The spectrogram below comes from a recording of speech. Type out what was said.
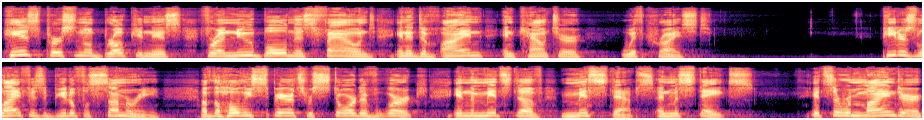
his personal brokenness for a new boldness found in a divine encounter with Christ. Peter's life is a beautiful summary of the Holy Spirit's restorative work in the midst of missteps and mistakes. It's a reminder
